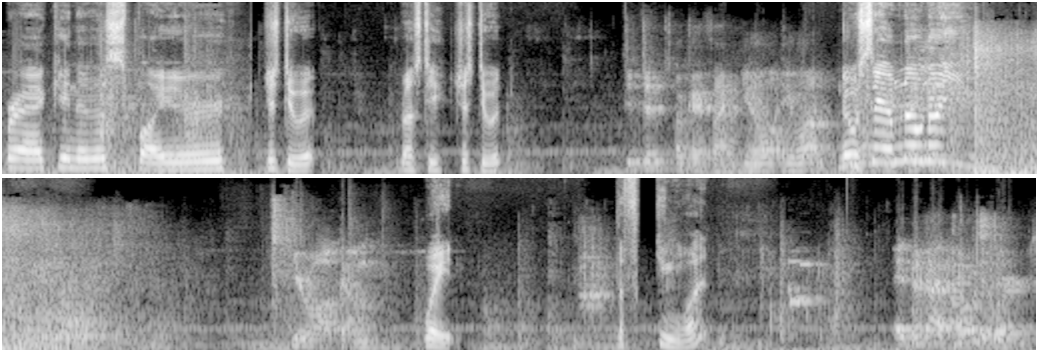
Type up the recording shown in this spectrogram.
Bracken and a spider. Just do it. Rusty, just do it. D- d- Okay, fine. You know what you want? No, You Sam, want- no, no. you- You're welcome. Wait. The fucking what? It, the guy toaster.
